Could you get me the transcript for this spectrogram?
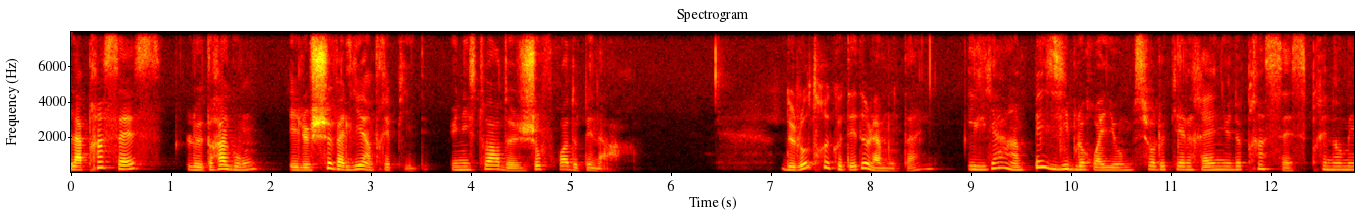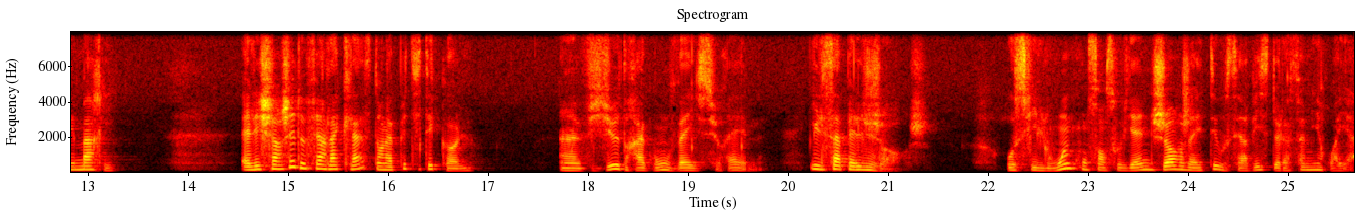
La princesse, le dragon et le chevalier intrépide. Une histoire de Geoffroy de Pénard. De l'autre côté de la montagne, il y a un paisible royaume sur lequel règne une princesse prénommée Marie. Elle est chargée de faire la classe dans la petite école. Un vieux dragon veille sur elle. Il s'appelle Georges. Aussi loin qu'on s'en souvienne, Georges a été au service de la famille royale.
